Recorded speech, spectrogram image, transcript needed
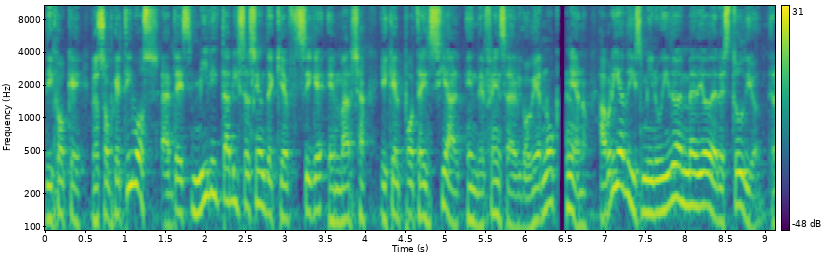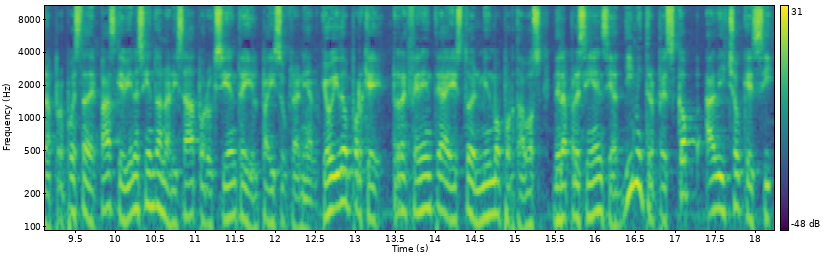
dijo que los objetivos, la desmilitarización de Kiev sigue en marcha y que el potencial en defensa del gobierno ucraniano habría disminuido en medio del estudio de la propuesta de paz que viene siendo analizada por Occidente y el país ucraniano. He oído porque, referente a esto, el mismo portavoz de la presidencia, Dmitry Peskov, ha dicho que si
